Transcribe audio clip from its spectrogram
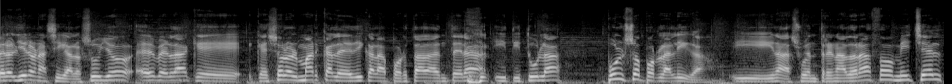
Pero el Girona sigue a lo suyo. Es verdad que, que solo el Marca le dedica la portada entera y titula Pulso por la Liga. Y nada, su entrenadorazo, Michel,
